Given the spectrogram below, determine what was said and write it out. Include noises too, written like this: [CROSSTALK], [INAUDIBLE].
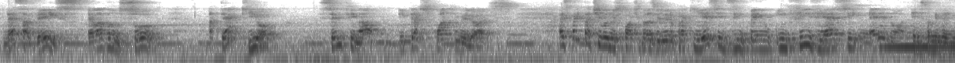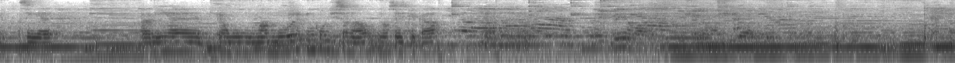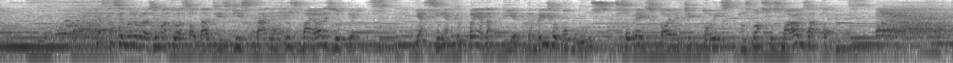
Dessa vez, ela avançou até aqui, ó, semifinal, entre as quatro melhores. A expectativa no esporte brasileiro para que esse desempenho enfim viesse era enorme. Eles estão me vendo, assim, é, para mim é, é um amor incondicional, não sei explicar. Nesta semana o Brasil matou as saudades de estar entre os maiores do tênis. E assim, a campanha da Pia também jogou luz sobre a história de dois dos nossos maiores atletas.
